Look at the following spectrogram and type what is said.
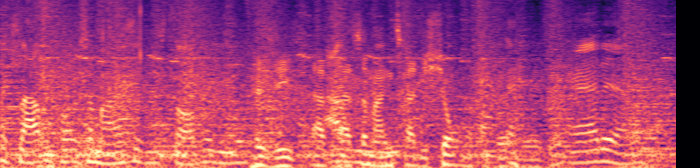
så klapper folk så meget, så de stopper lige. Præcis. Der, der er så mange traditioner med det. Ja, det er det. Det.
